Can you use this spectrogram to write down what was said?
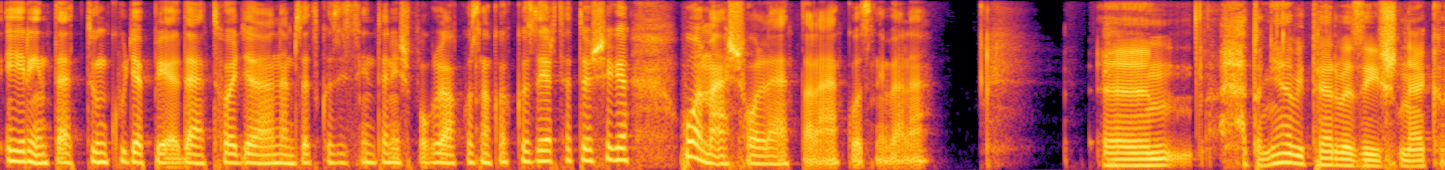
érintettünk ugye példát, hogy nemzetközi szinten is foglalkoznak a közérthetősége. Hol máshol lehet találkozni vele? Hát a nyelvi tervezésnek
